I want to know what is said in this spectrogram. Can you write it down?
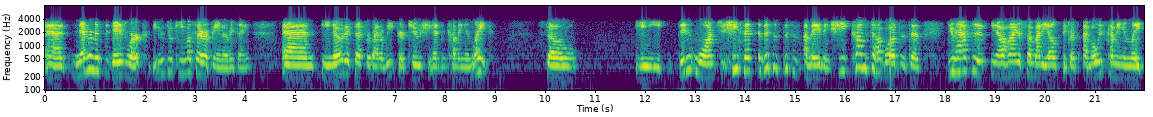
and never missed a day's work, even through chemotherapy and everything. And he noticed that for about a week or two she had been coming in late. So he didn't want to she said this is this is amazing. She comes to her boss and says, You have to, you know, hire somebody else because I'm always coming in late.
